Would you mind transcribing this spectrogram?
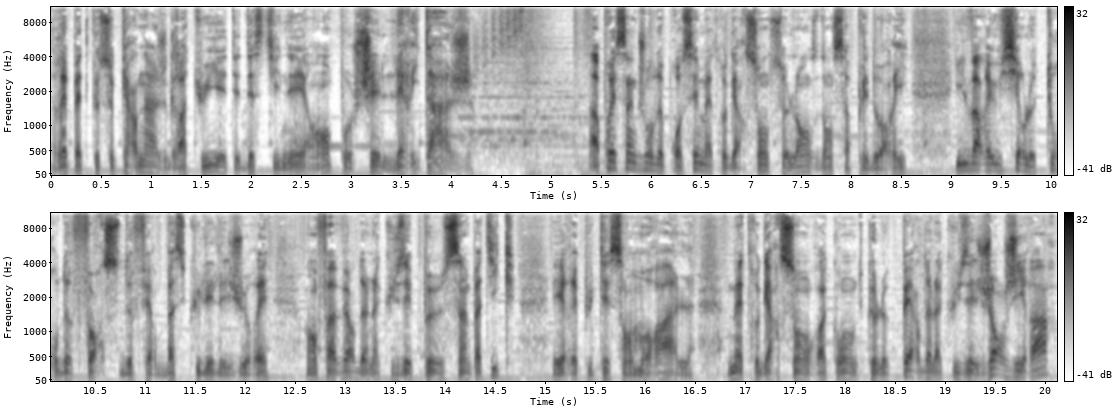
répète que ce carnage gratuit était destiné à empocher l'héritage. Après cinq jours de procès, Maître Garçon se lance dans sa plaidoirie. Il va réussir le tour de force de faire basculer les jurés en faveur d'un accusé peu sympathique et réputé sans morale. Maître Garçon raconte que le père de l'accusé, Georges Girard,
